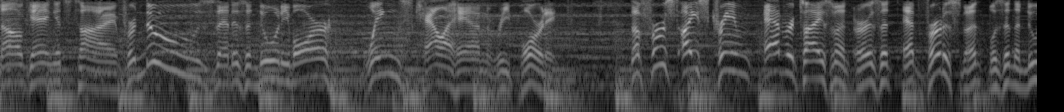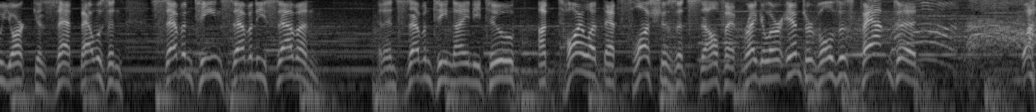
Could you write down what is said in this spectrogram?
Now, gang, it's time for news that isn't new anymore. Wings Callahan reporting. The first ice cream advertisement, or is it advertisement, was in the New York Gazette. That was in 1777. And in 1792, a toilet that flushes itself at regular intervals is patented. Well,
